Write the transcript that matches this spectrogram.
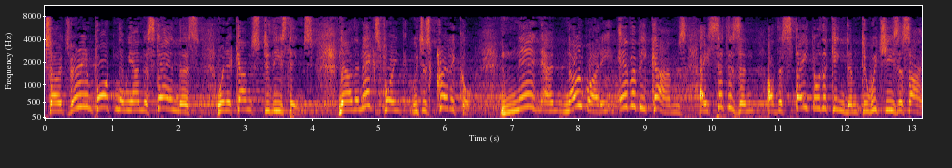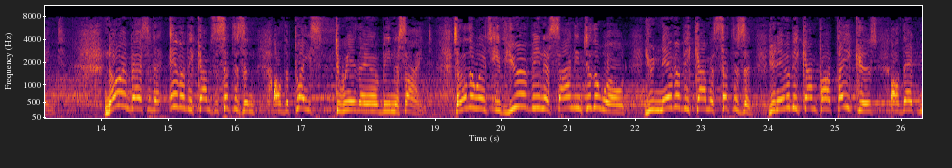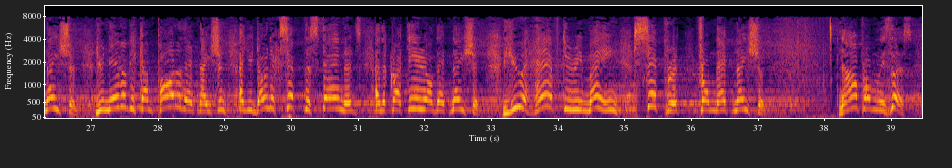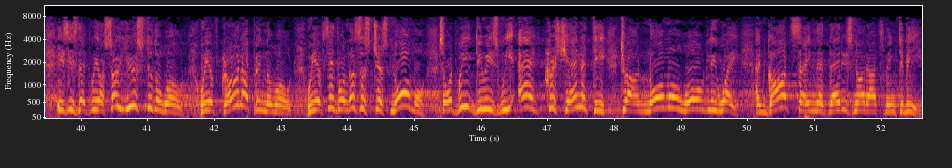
So it's very important that we understand this when it comes to these things. Now, the next point, which is critical, uh, nobody ever becomes a citizen of the state or the kingdom to which he's assigned. No ambassador ever becomes a citizen of the place to where they have been assigned. So, in other words, if you have been assigned into the world, you never become a citizen. You never become partakers of that nation. You never become part of that nation, and you don't accept the standards and the criteria of that nation. You have to remain separate from that nation. Now our problem is this, is, is that we are so used to the world. We have grown up in the world. We have said, well, this is just normal. So what we do is we add Christianity to our normal worldly way. And God's saying that that is not how it's meant to be.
